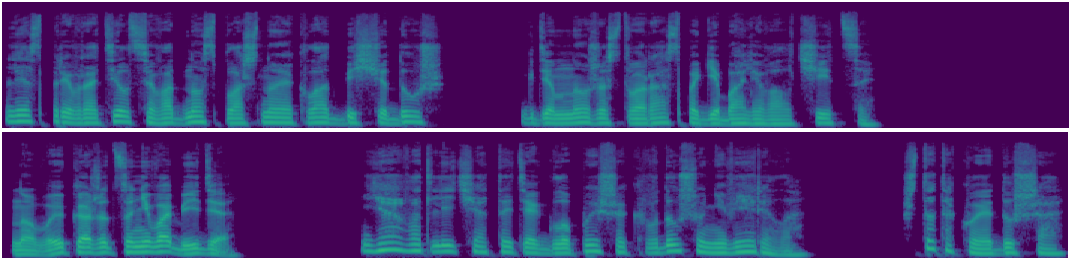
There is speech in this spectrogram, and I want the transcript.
Лес превратился в одно сплошное кладбище душ, где множество раз погибали волчицы. Но вы, кажется, не в обиде. Я, в отличие от этих глупышек, в душу не верила. Что такое душа?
